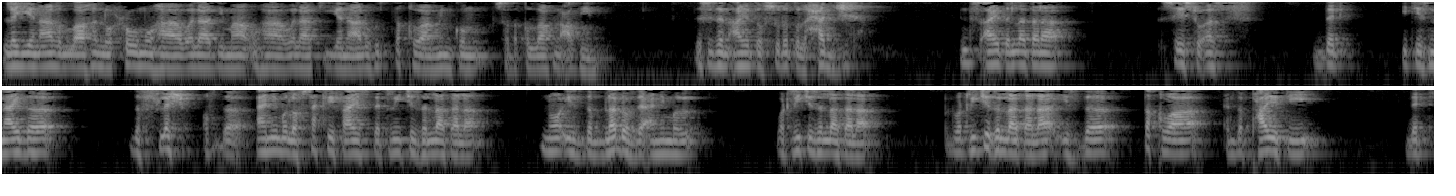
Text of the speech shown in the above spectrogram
لن ينال الله لحومها ولا دماؤها ولكن يناله التقوى منكم صدق الله العظيم This is an ayat of Surah Al-Hajj. In this ayat Allah Ta'ala says to us that it is neither the flesh of the animal of sacrifice that reaches Allah Ta'ala, nor is the blood of the animal what reaches Allah Ta'ala. But what reaches Allah Ta'ala is the taqwa and the piety that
